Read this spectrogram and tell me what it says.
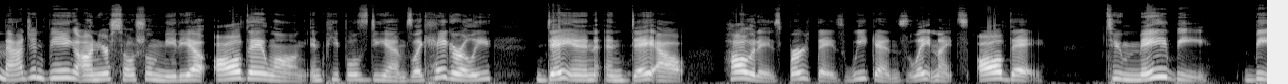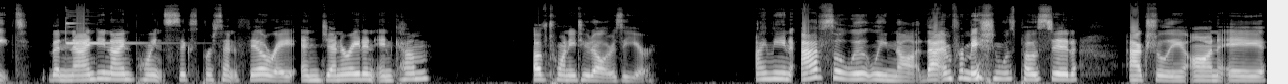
imagine being on your social media all day long in people's DMs like, hey girly, day in and day out, holidays, birthdays, weekends, late nights, all day, to maybe beat the 99.6% fail rate and generate an income of $22 a year? I mean, absolutely not. That information was posted actually on a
